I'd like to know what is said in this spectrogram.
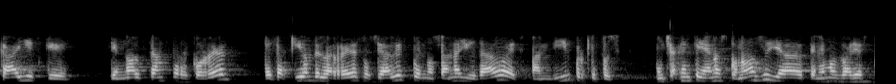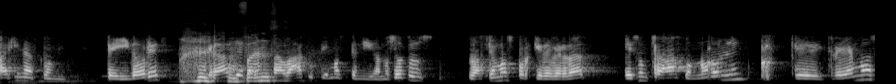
calles que, que no alcanza a recorrer. Es aquí donde las redes sociales pues nos han ayudado a expandir, porque pues mucha gente ya nos conoce, ya tenemos varias páginas con seguidores, gracias al trabajo que hemos tenido. Nosotros lo hacemos porque de verdad es un trabajo noble que creemos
